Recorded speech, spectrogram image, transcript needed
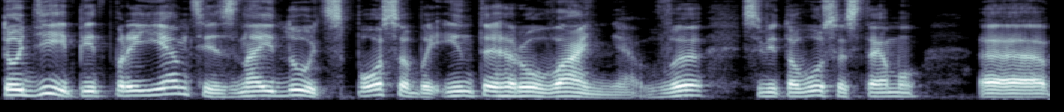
Тоді підприємці знайдуть способи інтегрування в світову систему е,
